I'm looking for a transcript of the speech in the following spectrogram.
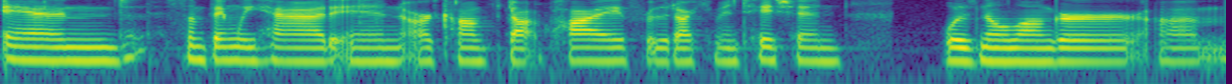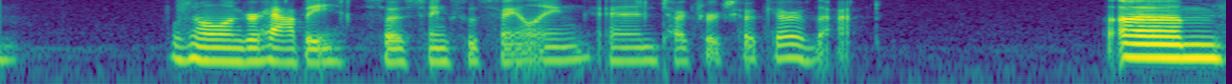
and something we had in our conf.py for the documentation was no longer um, was no longer happy. So Sphinx was failing, and Tekktrik took care of that. Um,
